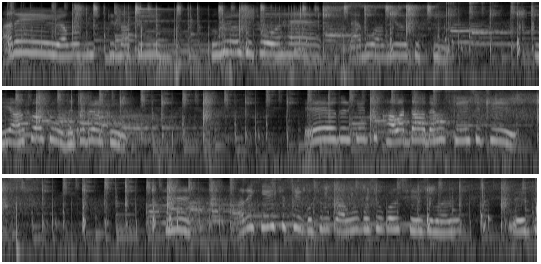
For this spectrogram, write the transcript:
আরে, আমার মিষ্টি নাতিন তুমিও এসেছ? হ্যাঁ দাদু, আমিও এসেছি। আসো আসো, ভেতরে আসো। এ, ওদেরকে একটু খাবার দাও, দেখো কে এসেছে। আরে কে এসেছে? গোসল আমার গোসল করে শেষ এবার একটু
